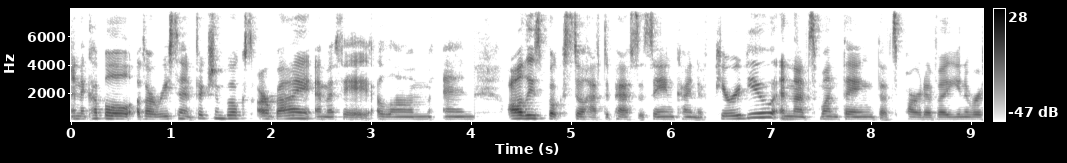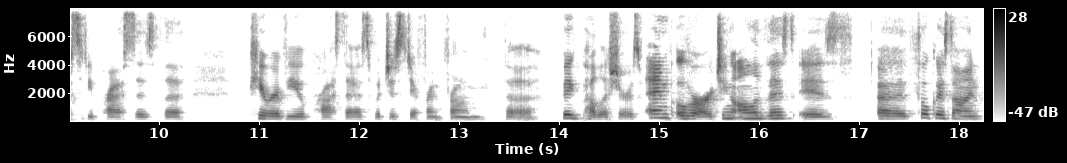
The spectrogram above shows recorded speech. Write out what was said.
And a couple of our recent fiction books are by MFA alum, and all these books still have to pass the same kind of peer review. And that's one thing that's part of a university press is the peer review process, which is different from the big publishers. And overarching all of this is a focus on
